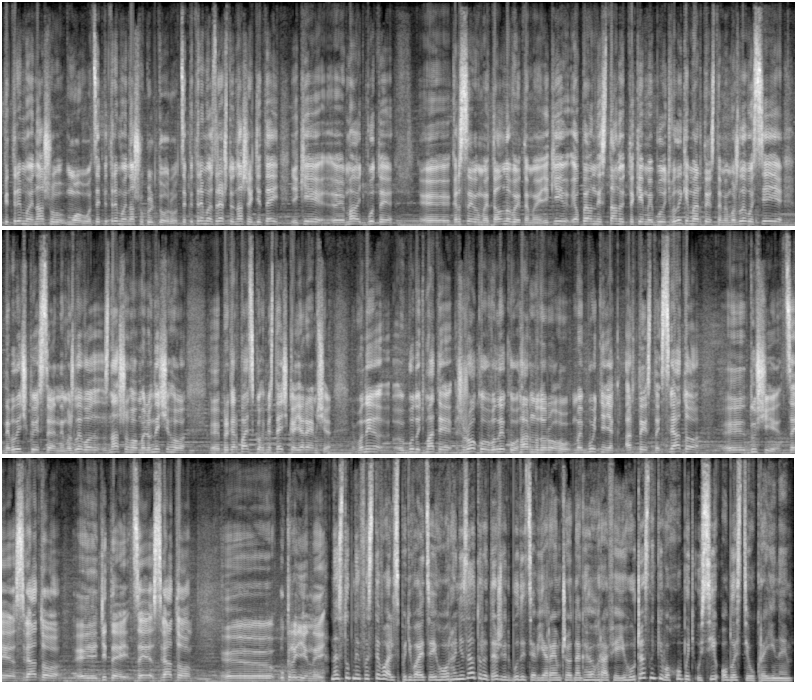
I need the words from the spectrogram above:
підтримує нашу мову, це підтримує нашу культуру, це підтримує зрештою наших дітей, які е, мають бути е, красивими, талановитими, які я впевнений стануть такими і будуть великими артистами, можливо, з цієї невеличкої сцени, можливо, з нашого мальовничого е, прикарпатського містечка Яремче. Вони е, будуть мати широку, велику, гарну дорогу майбутнє як артисти. Свято е, душі, це свято е, дітей, це свято е, України. Наступний фестиваль, сподіваються його організатори, теж відбудеться в Яремче. Однак географія його учасників охопить усі області України.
